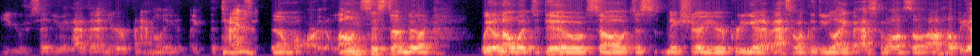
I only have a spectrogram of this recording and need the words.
you said you had that in your family like the tax yeah. system or the loan system. They're like we don't know what to do so just make sure you're pretty good at basketball because you like basketball so i'll help you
